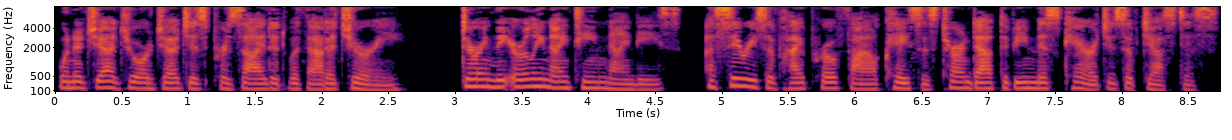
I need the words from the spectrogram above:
when a judge or judges presided without a jury. During the early 1990s, a series of high profile cases turned out to be miscarriages of justice.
